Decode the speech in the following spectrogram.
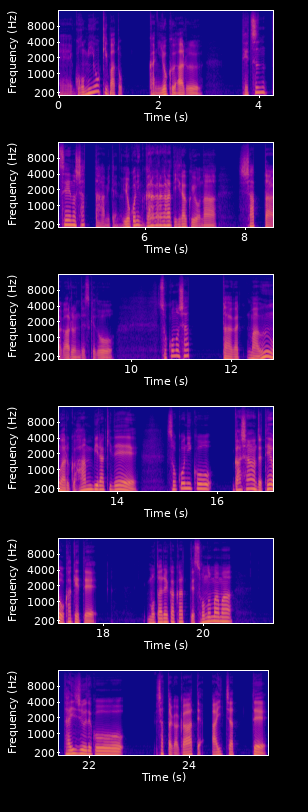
えー、ゴミ置き場とかによくある鉄製のシャッターみたいな横にガラガラガラって開くようなシャッターがあるんですけどそこのシャッターがまあ運悪く半開きでそこにこうガシャーンって手をかけてもたれかかってそのまま体重でこうシャッターがガーって開いちゃって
